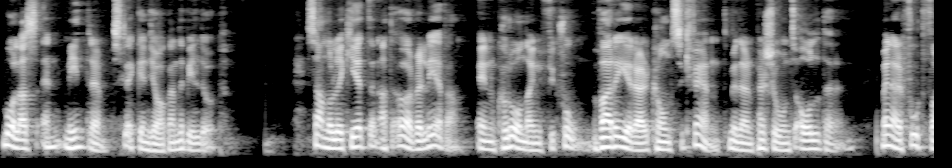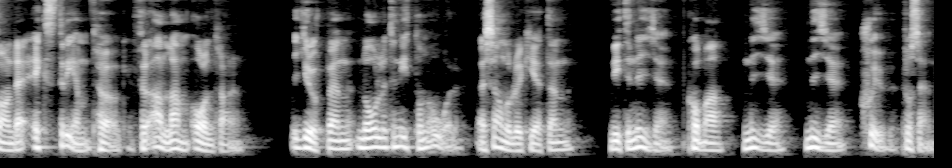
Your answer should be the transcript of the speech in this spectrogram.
målas en mindre skräckenjagande bild upp. Sannolikheten att överleva en coronainfektion varierar konsekvent med en persons ålder, men är fortfarande extremt hög för alla åldrar. I gruppen 0-19 år är sannolikheten 99,997%.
